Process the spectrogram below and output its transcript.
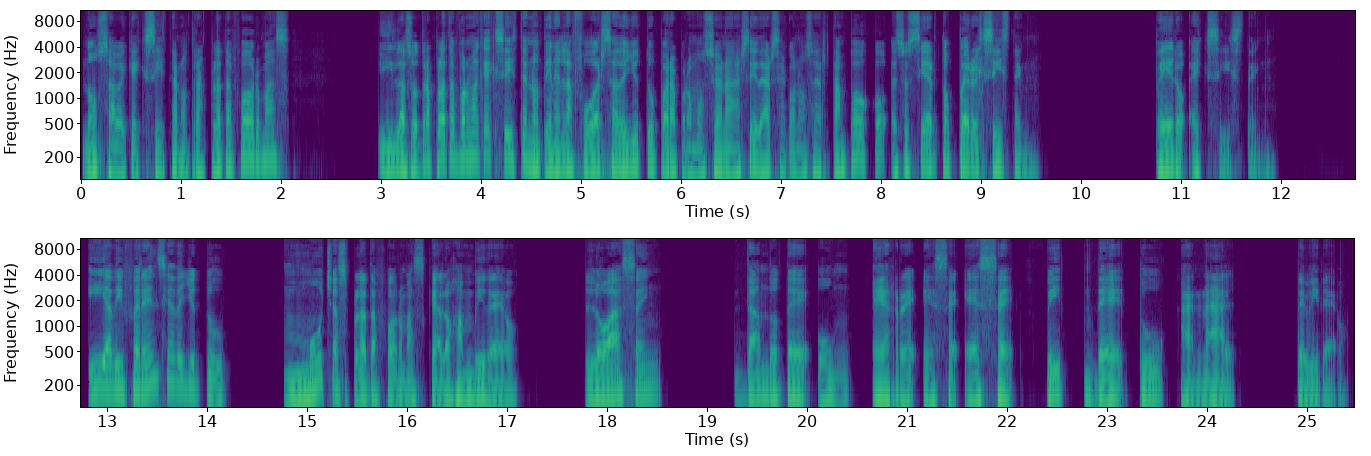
no sabe que existen otras plataformas. Y las otras plataformas que existen no tienen la fuerza de YouTube para promocionarse y darse a conocer tampoco. Eso es cierto, pero existen. Pero existen. Y a diferencia de YouTube, muchas plataformas que alojan video lo hacen dándote un RSS feed de tu canal de video.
